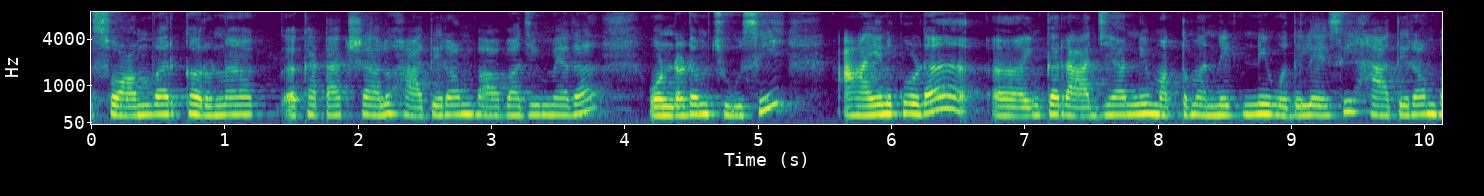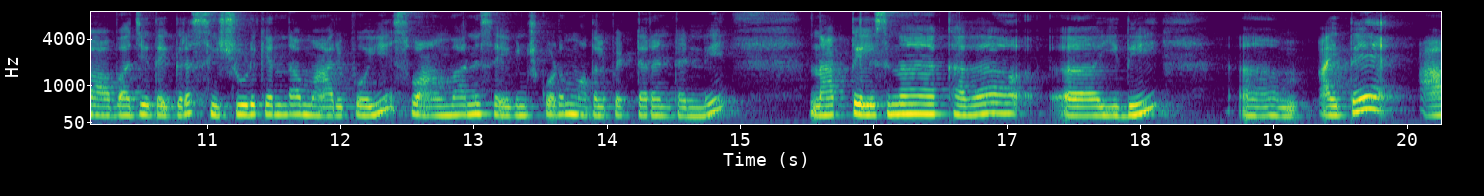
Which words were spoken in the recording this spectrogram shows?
స్వామివారి కరుణ కటాక్షాలు హాతీరామ్ బాబాజీ మీద ఉండడం చూసి ఆయన కూడా ఇంకా రాజ్యాన్ని మొత్తం అన్నిటినీ వదిలేసి హాతీరామ్ బాబాజీ దగ్గర శిష్యుడి కింద మారిపోయి స్వామివారిని సేవించుకోవడం మొదలుపెట్టారంటండి. నాకు తెలిసిన కథ ఇది. అయితే ఆ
